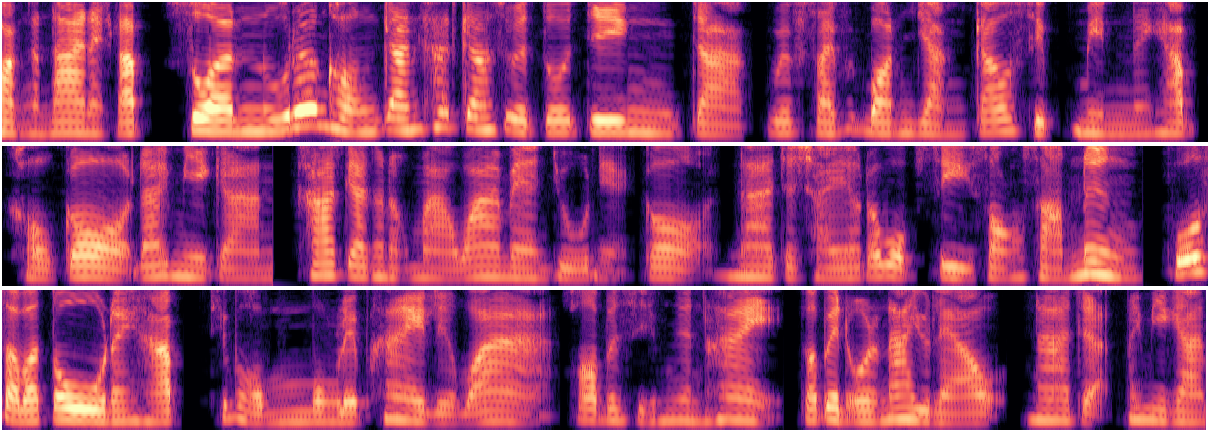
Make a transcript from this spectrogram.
ฟังกันได้นะครับ ส่วนเรื่องของการคาดการณ์11 ตัวจริง จากเว็บไซต์ฟุตบอลอย่าง 90 มิลนะครับ เขาก็ได้มีการคาดการณ์กันออกมาว่าแมนยูเนี่ย ก็น่าจะใช้ระบบ 4-2-3-1 พวกสาประตูนะครับ ที่ผมวงเล็บให้หรือว่าข้อเป็นสีน้ำเงินให้ ก็เป็นโอนาน่าอยู่แล้ว น่าจะไม่มีการ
